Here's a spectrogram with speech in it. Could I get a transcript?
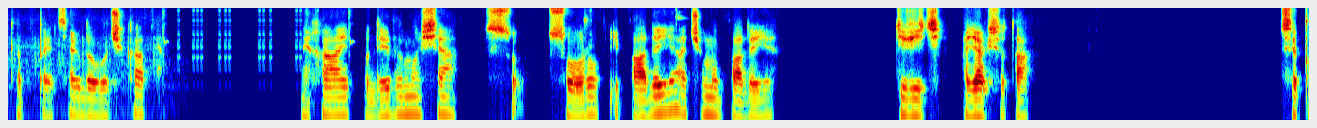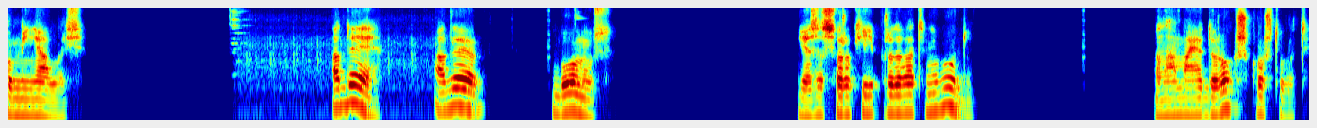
Капець, як довго чекати. Нехай подивимося. Со- 40 і падає. А чому падає? Дивіться, а як все так? Все помінялось. А де? А де бонус? Я за 40 її продавати не буду. Вона має дорогше коштувати.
